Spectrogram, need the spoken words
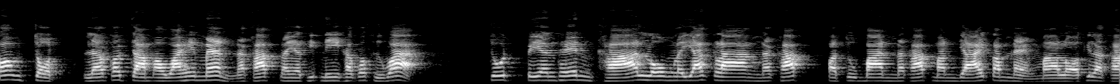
ต้องจดแล้วก็จำเอาไว้ให้แม่นนะครับ ในอาทิตย์นี้ครับก็คือว่า จุดเปลี่ยนเทนขาลงระยะกลางนะครับ ปัจจุบันนะครับมันย้ายตำแหน่งมารอที่ราคา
